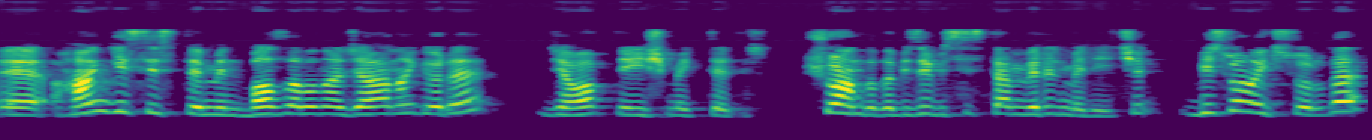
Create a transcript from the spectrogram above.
E, hangi sistemin baz alınacağına göre cevap değişmektedir. Şu anda da bize bir sistem verilmediği için bir sonraki soruda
